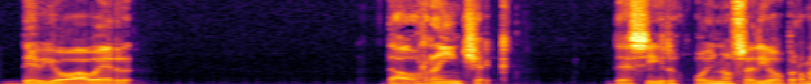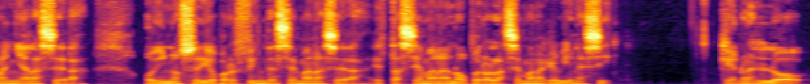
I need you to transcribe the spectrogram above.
debió haber dado rain check decir, hoy no se dio, pero mañana se da. Hoy no se dio, pero el fin de semana se da. Esta semana no, pero la semana que viene sí. Que no es lo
